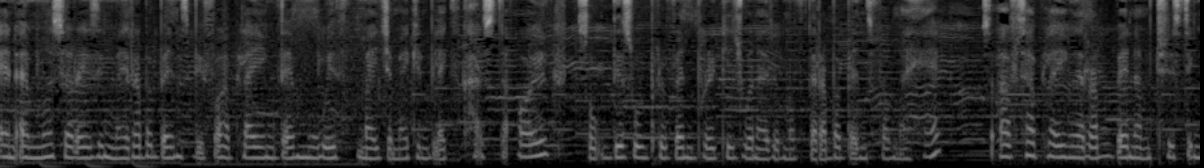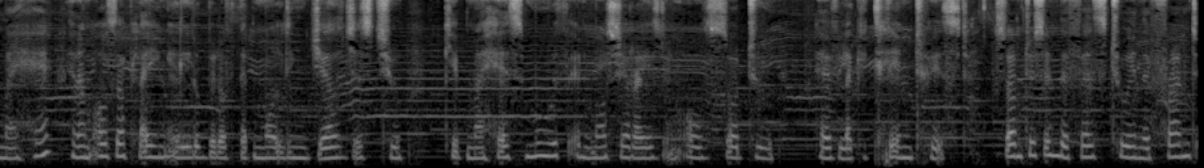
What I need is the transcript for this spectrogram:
and I'm moisturizing my rubber bands before applying them with my Jamaican black castor oil. So this will prevent breakage when I remove the rubber bands from my hair. So after applying the rubber band I'm twisting my hair. And I'm also applying a little bit of that molding gel just to keep my hair smooth and moisturized and also to have like a clean twist so I'm twisting the first two in the front.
